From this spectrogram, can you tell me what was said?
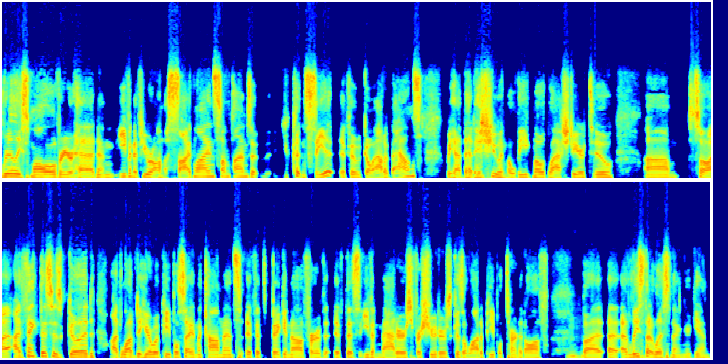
really small over your head. And even if you were on the sidelines, sometimes it, you couldn't see it if it would go out of bounds. We had that issue in the league mode last year, too. Um, so I, I, think this is good. I'd love to hear what people say in the comments if it's big enough or if, if this even matters for shooters because a lot of people turn it off. Mm-hmm. But uh, at least they're listening again.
